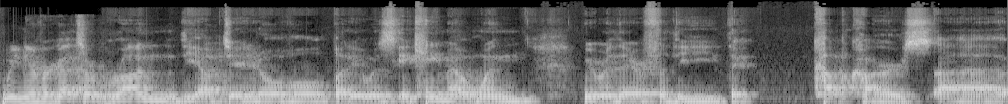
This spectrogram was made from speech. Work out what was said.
We never got to run the updated oval, but it was it came out when we were there for the the cup cars uh,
